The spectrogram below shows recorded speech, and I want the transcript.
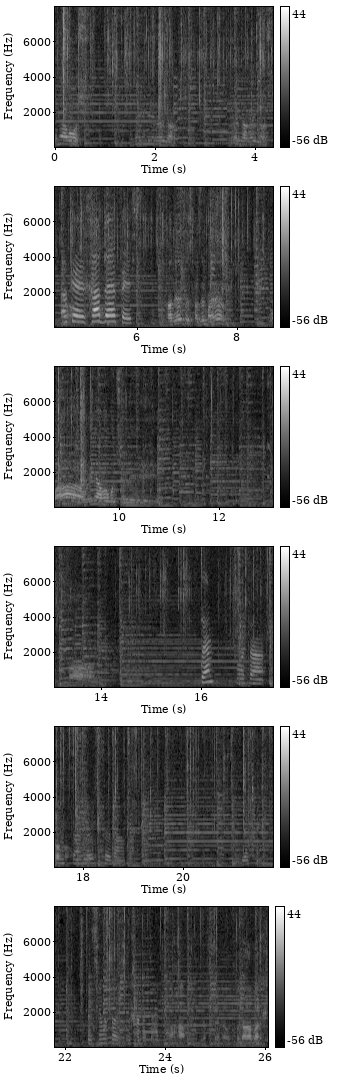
הנה הראש. הנה, הנה, רגע. רגע, רגע, שנייה. אוקיי, 1-0. 1-0, כזה מהר? וואו, הנה הרובוט שלי. תן. אתה... ככה. אתה לא הסתדרת. יפה. תשים אותו אצלך בצד. אהה, יפה מאוד. תודה רבה לך.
